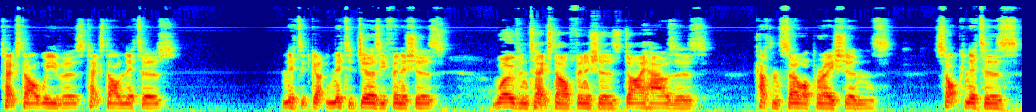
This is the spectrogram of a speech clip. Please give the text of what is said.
textile weavers, textile knitters, knitted knitted jersey finishers, woven textile finishers, dye houses, cut and sew operations, sock knitters,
